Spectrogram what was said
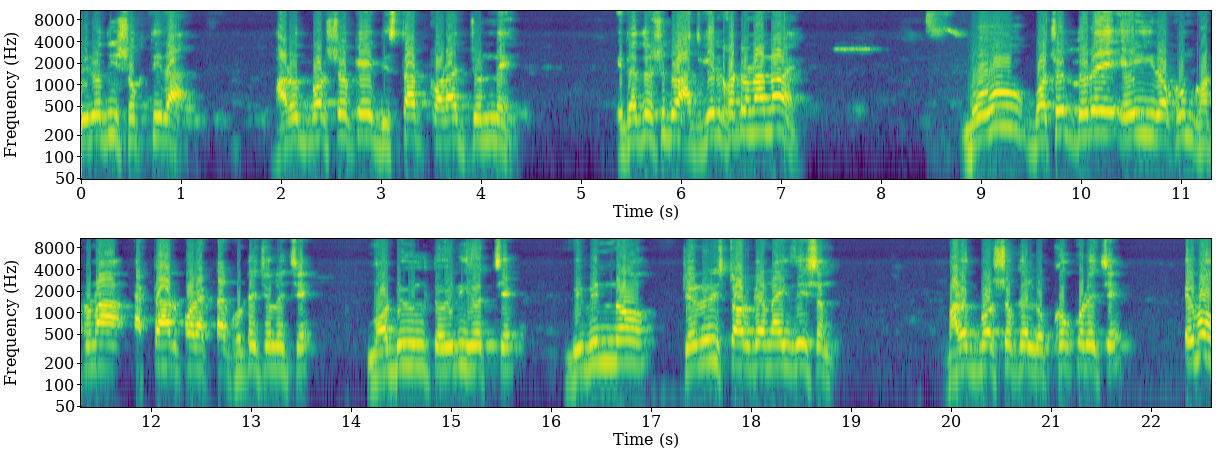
বিরোধী শক্তিরা ভারতবর্ষকে ডিস্টার্ব করার জন্যে, এটা তো শুধু আজকের ঘটনা নয়, বহু বছর ধরে এই রকম ঘটনা একটার পর একটা ঘটে চলেছে মডিউল তৈরি হচ্ছে, বিভিন্ন টেররিস্ট অর্গানাইজেশন ভারতবর্ষকে লক্ষ্য করেছে এবং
